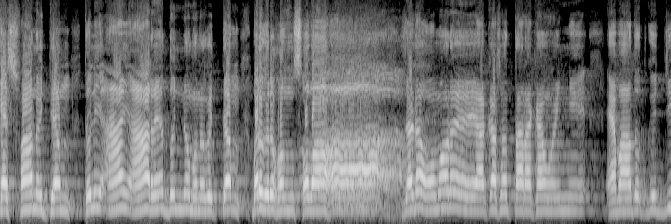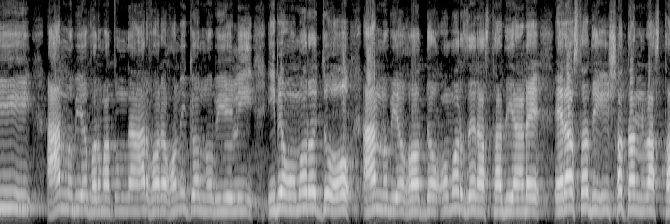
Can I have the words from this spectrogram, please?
কেশফান হইতাম, তলি আই আরে দৈন্য মনে করতাম বড় করে সবা যেটা অমরে আকাশত তারাকা হইনি এবাদত গজ্জি। আর নবী ফরমাতুম দে আর ফরে খনিক নবী এলি। ইবে ওমর হইতো আর নবী হদ ওমর যে রাস্তা দিয়ে আনে, এ রাস্তা দি শতান রাস্তা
